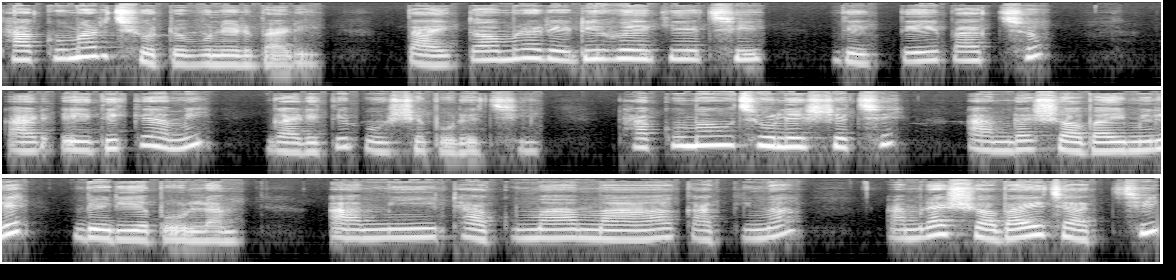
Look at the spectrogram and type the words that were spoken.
ঠাকুমার ছোট বোনের বাড়ি। তাই তো আমরা রেডি হয়ে গিয়েছি। দেখতেই পাচ্ছ। আর এইদিকে আমি গাড়িতে বসে পড়েছি। ঠাকুমাও চলে এসেছে। আমরা সবাই মিলে বেরিয়ে পড়লাম। আমি, ঠাকুমা, মা, কাকিমা, আমরা সবাই যাচ্ছি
